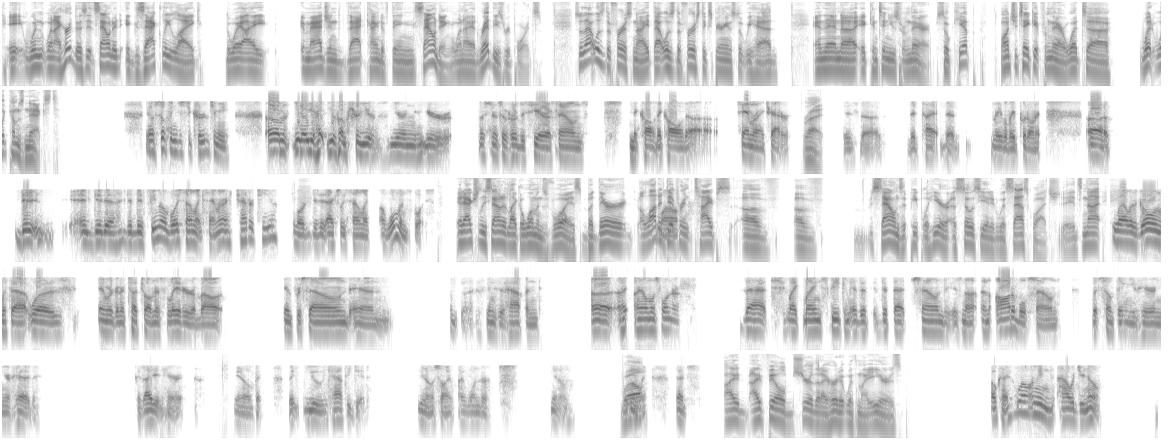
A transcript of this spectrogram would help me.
it, when, when I heard this, it sounded exactly like the way I imagined that kind of thing sounding when I had read these reports. So that was the first night. That was the first experience that we had. And then uh, it continues from there. So, Kip, why don't you take it from there? What, uh, what, what comes next? you know, something just occurred to me. Um, you know, you, you, I'm sure you, you and your listeners have heard the Sierra sounds. And they call they call it uh, samurai chatter. Right. Is the the type the label they put on it. Uh, did did uh, did the female voice sound like samurai chatter to you, or did it actually sound like a woman's voice? It actually sounded like a woman's voice, but there are a lot of wow. different types of of sounds that people hear associated with Sasquatch. It's not. Well, I was going with that was, and we're going to touch on this later about infrasound and things that happened. Uh, I, I almost wonder that, like mind speaking, that, that that sound is not an audible sound, but something you hear in your head. Because I didn't hear it, you know, but but you and Kathy did, you know. So I, I wonder you know. Well, anyway, that's. I I feel sure that I heard it with my ears. Okay. Well, I mean, how would you know?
